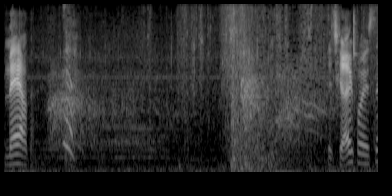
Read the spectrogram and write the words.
Merde. T'es-tu correct pour l'instant?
